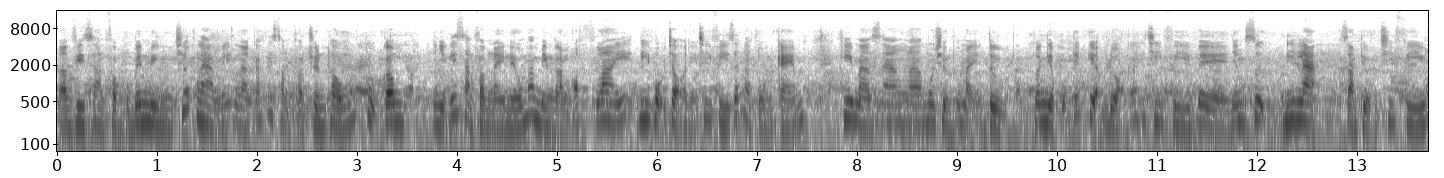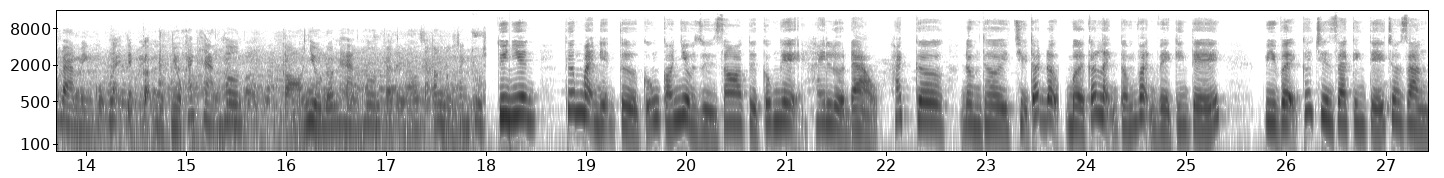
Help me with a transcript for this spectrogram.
À, vì sản phẩm của bên mình trước làm ấy là các cái sản phẩm truyền thống, thủ công. Thì những cái sản phẩm này nếu mà mình làm offline ấy, đi hội trợ thì chi phí rất là tốn kém. Khi mà sang ờ, môi trường thương mại điện tử, doanh nghiệp cũng tiết kiệm được các cái chi phí về nhân sự đi lại, giảm thiểu cái chi phí và mình cũng lại tiếp cận được nhiều khách hàng hơn, có nhiều đơn hàng hơn và từ đó tăng được doanh thu. Tuy nhiên, Thương mại điện tử cũng có nhiều rủi ro từ công nghệ hay lừa đảo, hacker, đồng thời chịu tác động bởi các lệnh cấm vận về kinh tế. Vì vậy, các chuyên gia kinh tế cho rằng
